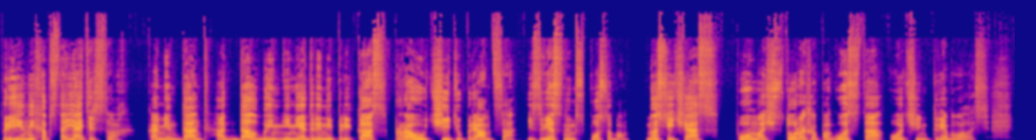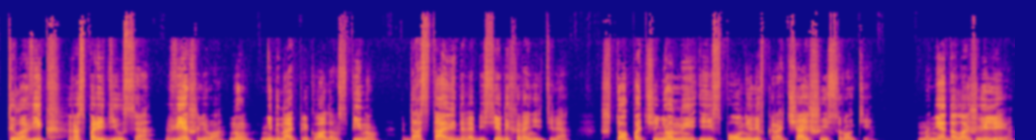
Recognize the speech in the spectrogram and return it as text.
При иных обстоятельствах комендант отдал бы немедленный приказ проучить упрямца известным способом. Но сейчас помощь сторожа погоста очень требовалась. Тыловик распорядился вежливо, ну, не гнать прикладом в спину, доставить для беседы хранителя, что подчиненные и исполнили в кратчайшие сроки. Мне доложили,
